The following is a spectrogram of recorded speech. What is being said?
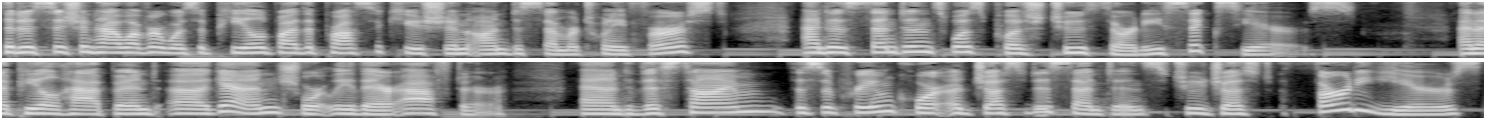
The decision, however, was appealed by the prosecution on December 21st, and his sentence was pushed to 36 years. An appeal happened again shortly thereafter, and this time, the Supreme Court adjusted his sentence to just 30 years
